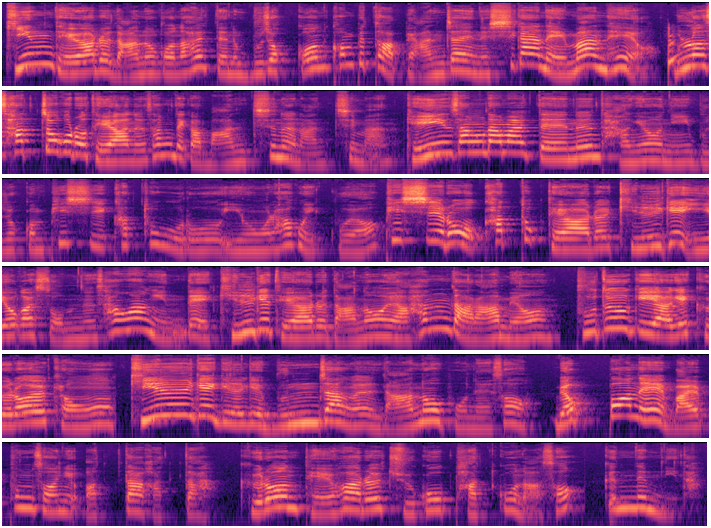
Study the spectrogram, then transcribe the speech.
긴 대화를 나누거나 할 때는 무조건 컴퓨터 앞에 앉아있는 시간에만 해요. 물론 사적으로 대하는 상대가 많지는 않지만 개인 상담할 때는 당연히 무조건 PC 카톡으로 이용을 하고 있고요. PC로 카톡 대화를 길게 이어갈 수 없는 상황인데 길게 대화를 나눠야 한다라면 부득이하게 그럴 경우 길게 길게 문장을 나눠 보내서 몇 번의 말풍선이 왔다 갔다 그런 대화를 주고 받고 나서 끝냅니다.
